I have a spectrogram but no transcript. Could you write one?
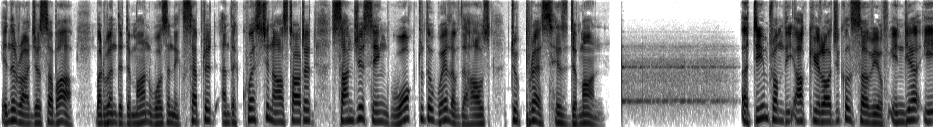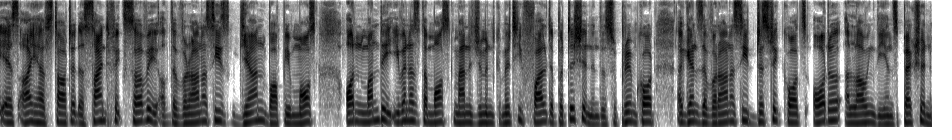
in the Rajya Sabha. But when the demand wasn't accepted and the question hour started, Sanjay Singh walked to the well of the House to press his demand. A team from the Archaeological Survey of India, ASI, have started a scientific survey of the Varanasi's Gyanvapi Mosque on Monday, even as the Mosque Management Committee filed a petition in the Supreme Court against the Varanasi District Court's order allowing the inspection.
